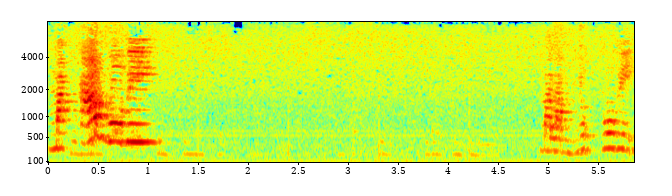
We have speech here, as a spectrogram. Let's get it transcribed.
mặc áo vô vi mà làm nhục vô vi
